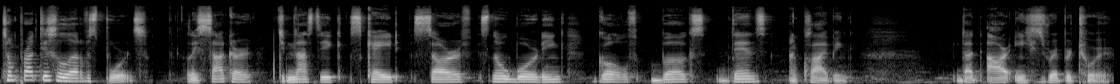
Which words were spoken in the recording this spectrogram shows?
Tom practiced a lot of sports like soccer, gymnastics, skate, surf, snowboarding, golf, box, dance, and climbing that are in his repertoire.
